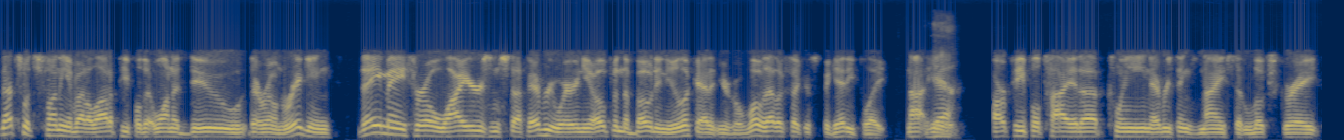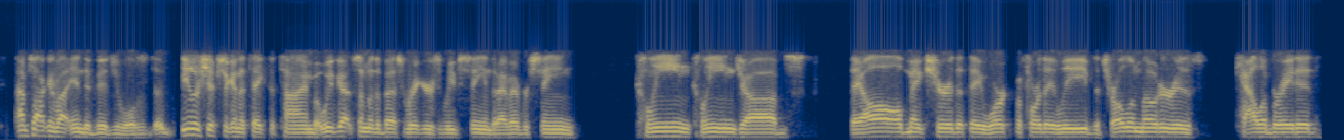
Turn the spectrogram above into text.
That's what's funny about a lot of people that want to do their own rigging. They may throw wires and stuff everywhere, and you open the boat and you look at it and you go, "Whoa, that looks like a spaghetti plate." Not here. Yeah. Our people tie it up clean. Everything's nice. It looks great. I'm talking about individuals. The dealerships are going to take the time, but we've got some of the best riggers we've seen that I've ever seen. Clean, clean jobs. They all make sure that they work before they leave. The trolling motor is calibrated.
